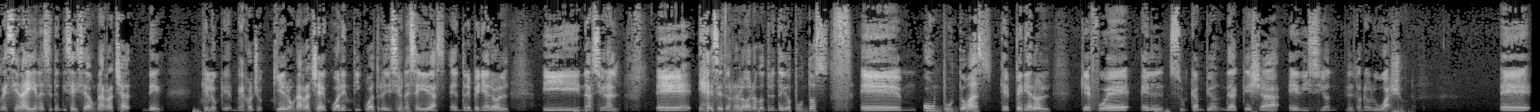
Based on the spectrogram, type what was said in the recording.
recién ahí en el 76 se da una racha de que lo que, mejor dicho, quiero una racha de 44 ediciones seguidas entre Peñarol y Nacional. Eh, ese torneo lo ganó con 32 puntos, eh, un punto más que Peñarol, que fue el subcampeón de aquella edición del torneo uruguayo. Eh,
